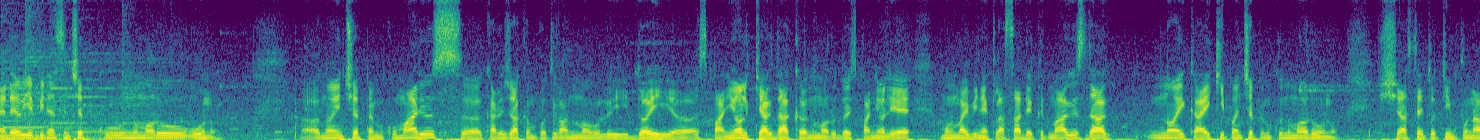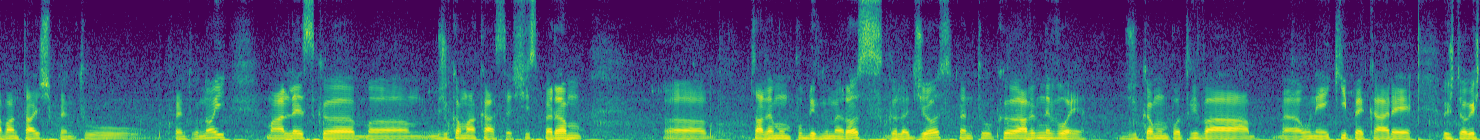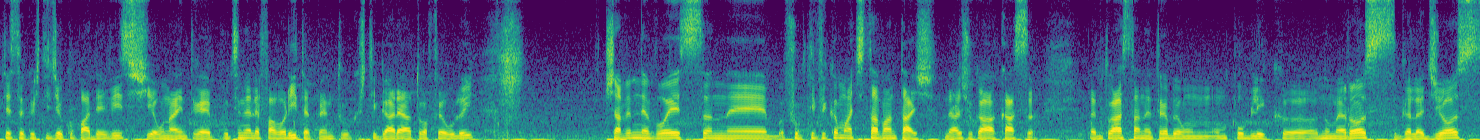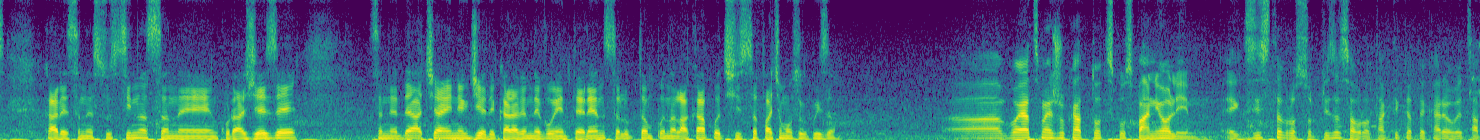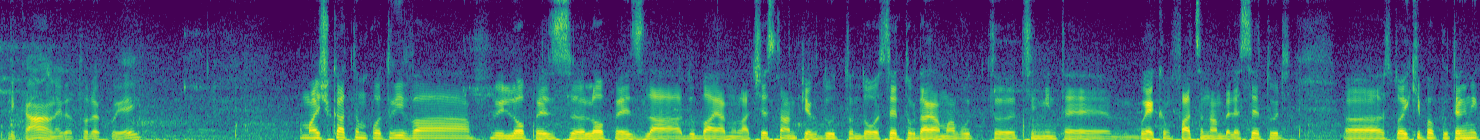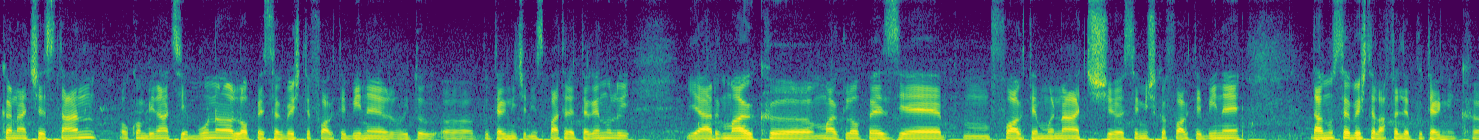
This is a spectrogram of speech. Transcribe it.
Mereu e bine să încep cu numărul 1. Uh, noi începem cu Marius, uh, care joacă împotriva numărului 2 uh, spaniol, chiar dacă numărul 2 spaniol e mult mai bine clasat decât Marius, dar noi ca echipă începem cu numărul 1 și asta e tot timpul un avantaj pentru, pentru noi, mai ales că uh, jucăm acasă și sperăm uh, să avem un public numeros, gălăgios, pentru că avem nevoie. Jucăm împotriva uh, unei echipe care își dorește să câștige Cupa Davis și e una dintre puținele favorite pentru câștigarea trofeului și avem nevoie să ne fructificăm acest avantaj de a juca acasă. Pentru asta ne trebuie un, un public uh, numeros, gălăgios, care să ne susțină, să ne încurajeze, să ne dea acea energie de care avem nevoie în teren, să luptăm până la capăt și să facem o surpriză. Voi ați mai jucat toți cu spaniolii. Există vreo surpriză sau vreo tactică pe care o veți aplica în legătură cu ei? Am mai jucat împotriva lui Lopez Lopez la Dubai anul acesta. Am pierdut în două seturi, dar am avut, țin minte, break în față în ambele seturi. Este o echipă puternică în acest an, o combinație bună, Lopez servește foarte bine, lovituri puternice din spatele terenului iar Marc, uh, Marc Lopez e mm, foarte mânaci, uh, se mișcă foarte bine dar nu servește la fel de puternic.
